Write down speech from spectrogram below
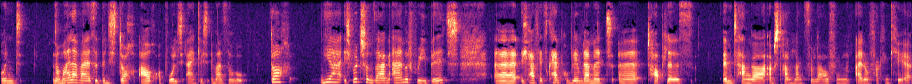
Und normalerweise bin ich doch auch, obwohl ich eigentlich immer so, doch, ja, ich würde schon sagen, I'm a free bitch. Äh, ich habe jetzt kein Problem damit, äh, topless im Tanga am Strand lang zu laufen. I don't fucking care.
